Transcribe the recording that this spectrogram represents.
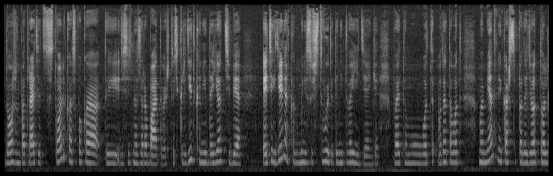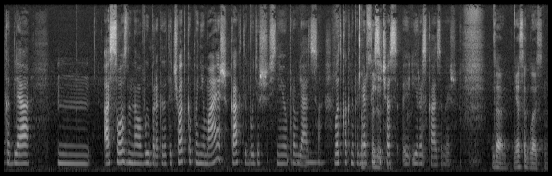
должен потратить столько, сколько ты действительно зарабатываешь. То есть кредитка не дает тебе этих денег как бы не существует, это не твои деньги. Поэтому вот, вот это вот момент, мне кажется, подойдет только для осознанного выбора, когда ты четко понимаешь, как ты будешь с ней управляться. Вот как, например, Абсолютно. ты сейчас э, и рассказываешь. Да, я согласен.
